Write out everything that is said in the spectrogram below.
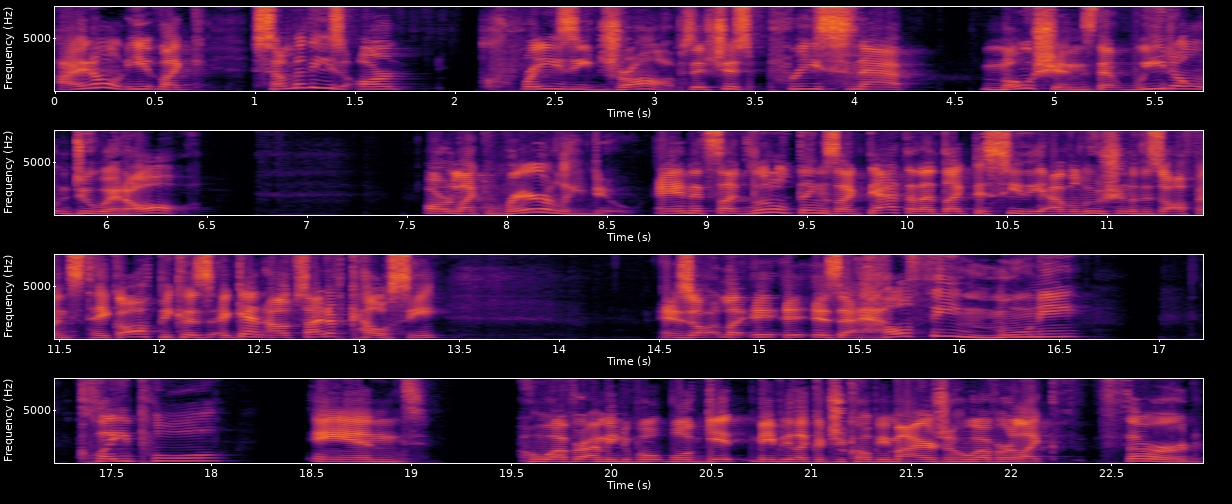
I don't eat like some of these aren't crazy drops. It's just pre-snap motions that we don't do at all or like rarely do. And it's like little things like that that I'd like to see the evolution of this offense take off because again, outside of Kelce, is like is a healthy Mooney, Claypool, and whoever. I mean, we'll we'll get maybe like a Jakobi Meyers or whoever like third.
